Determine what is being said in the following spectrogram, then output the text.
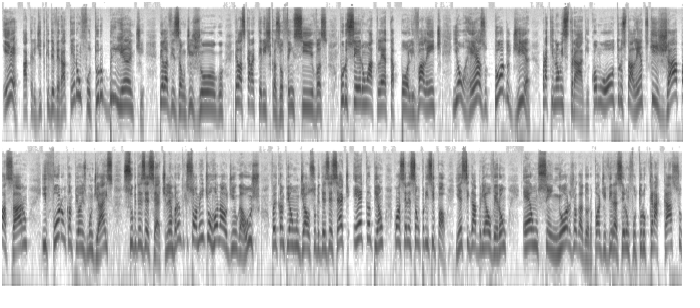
e acredito que deverá ter um futuro brilhante pela visão de jogo, pelas características ofensivas, por ser um atleta polivalente e eu rezo todo dia para que não estrague, como outros talentos que já passaram e foram campeões mundiais sub-17. Lembrando que somente o Ronaldinho Gaúcho foi campeão mundial sub-17 e campeão com a seleção principal. E esse Gabriel Veron é um senhor jogador, pode vir a ser um futuro cracaço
